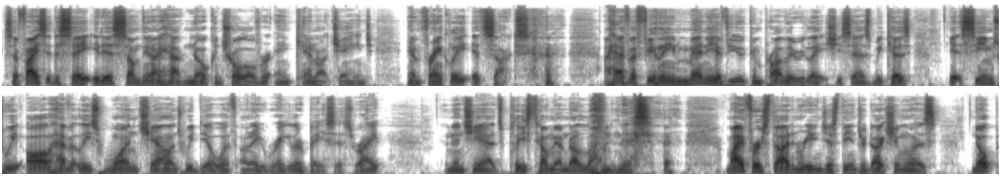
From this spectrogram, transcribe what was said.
Suffice it to say, it is something I have no control over and cannot change, and frankly, it sucks. I have a feeling many of you can probably relate, she says, because it seems we all have at least one challenge we deal with on a regular basis, right? And then she adds, Please tell me I'm not alone in this. My first thought in reading just the introduction was, Nope,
